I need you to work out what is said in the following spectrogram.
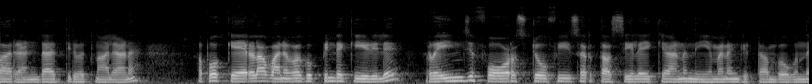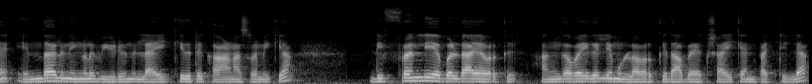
ബാർ രണ്ടായിരത്തി ഇരുപത്തിനാലാണ് അപ്പോൾ കേരള വനവകുപ്പിന്റെ കീഴിൽ റേഞ്ച് ഫോറസ്റ്റ് ഓഫീസർ തസ്തിയിലേക്കാണ് നിയമനം കിട്ടാൻ പോകുന്നത്. എന്തായാലും നിങ്ങൾ വീഡിയോ ഒന്ന് ലൈക്ക് ചെയ്തിട്ട് കാണാൻ ശ്രമിക്കുക. ഡിഫറന്റ്ലി ഏബിൾഡ് ആയവർക്ക് അംഗവൈകല്യമുള്ളവർക്ക് ഇത് അപേക്ഷ അയക്കാൻ പറ്റില്ല.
